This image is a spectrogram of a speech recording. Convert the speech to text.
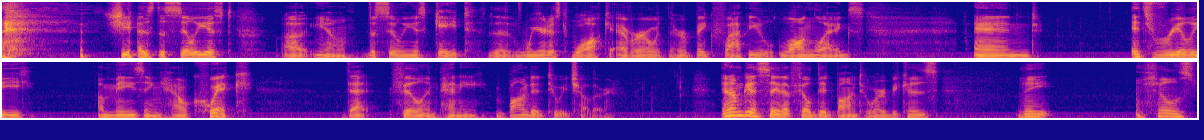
she has the silliest uh you know the silliest gait the weirdest walk ever with her big flappy long legs. And it's really amazing how quick that Phil and Penny bonded to each other and I'm gonna say that Phil did bond to her because they Phil's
